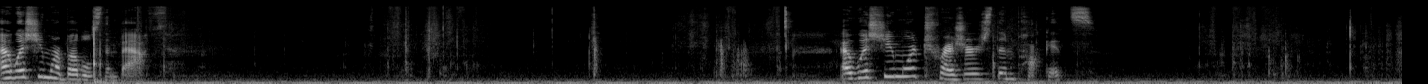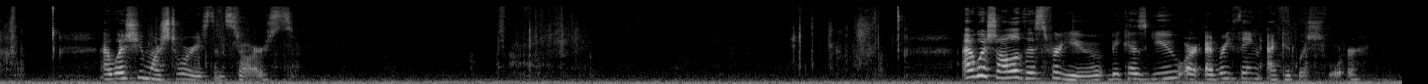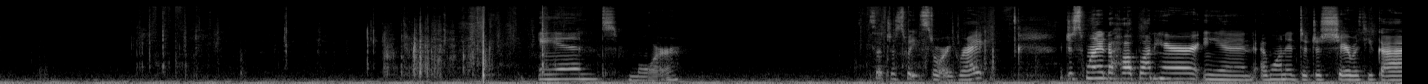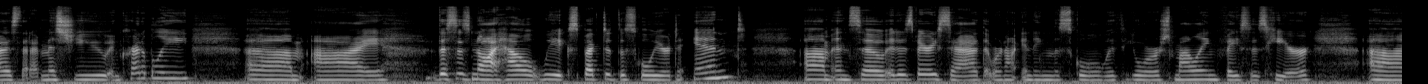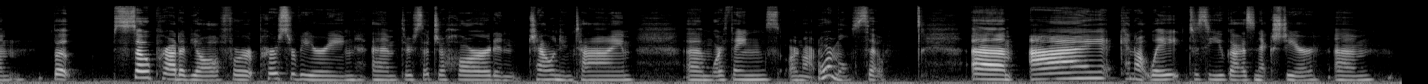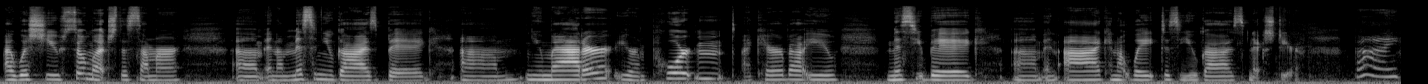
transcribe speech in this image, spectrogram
I wish you more bubbles than bath. I wish you more treasures than pockets. I wish you more stories than stars. I wish all of this for you because you are everything I could wish for. And more. Such a sweet story, right? I just wanted to hop on here and I wanted to just share with you guys that I miss you incredibly. Um, I this is not how we expected the school year to end. Um, and so it is very sad that we're not ending the school with your smiling faces here. Um, but so proud of y'all for persevering um, through such a hard and challenging time um, where things are not normal. So um, I cannot wait to see you guys next year. Um, I wish you so much this summer. Um, and I'm missing you guys big. Um, you matter. You're important. I care about you. Miss you big. Um, and I cannot wait to see you guys next year. Bye.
